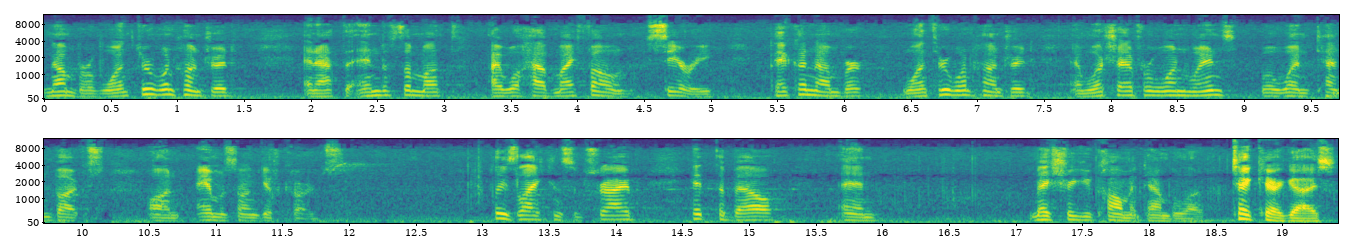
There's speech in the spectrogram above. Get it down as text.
number one through one hundred, and at the end of the month, I will have my phone Siri pick a number one through one hundred, and whichever one wins will win ten bucks on Amazon gift cards. Please like and subscribe, hit the bell, and make sure you comment down below. Take care, guys.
